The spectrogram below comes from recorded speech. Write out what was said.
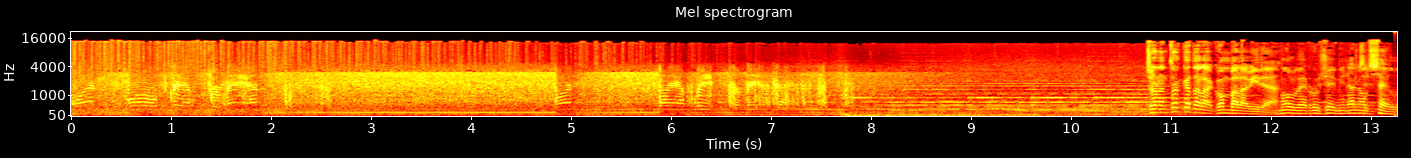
One small step for man, one giant leap for mankind. Joan Anton Català, com va la vida? Molt bé, Roger, mirant al cel.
